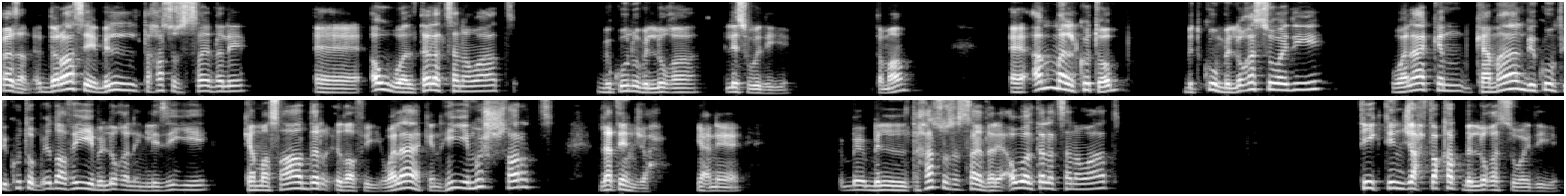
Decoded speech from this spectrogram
فاذا الدراسة بالتخصص الصيدلي آه، أول ثلاث سنوات بيكونوا باللغة السويدية. تمام؟ آه، أما الكتب بتكون باللغة السويدية ولكن كمان بيكون في كتب إضافية باللغة الإنجليزية كمصادر إضافية. ولكن هي مش شرط لتنجح يعني بالتخصص الصيدلي أول ثلاث سنوات فيك تنجح فقط باللغة السويدية.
